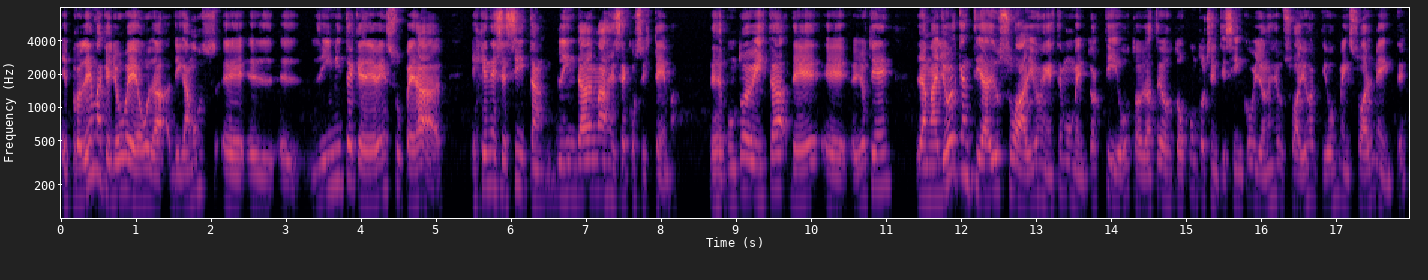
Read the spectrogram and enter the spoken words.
El problema que yo veo, la, digamos, eh, el límite que deben superar es que necesitan blindar más ese ecosistema. Desde el punto de vista de, eh, ellos tienen la mayor cantidad de usuarios en este momento activos, tú hablaste de los 2.85 billones de usuarios activos mensualmente,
